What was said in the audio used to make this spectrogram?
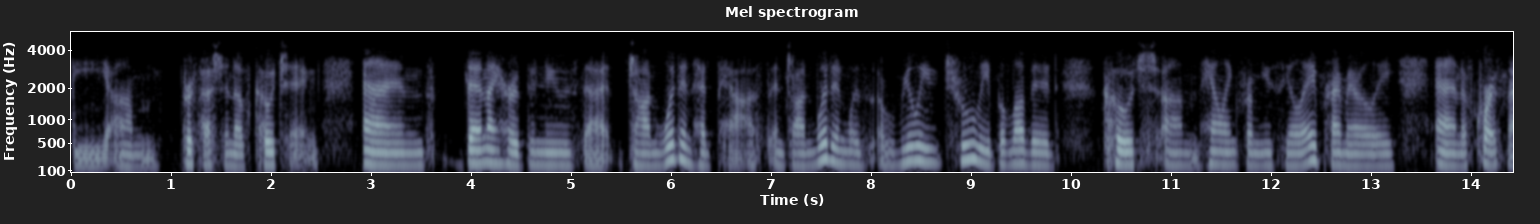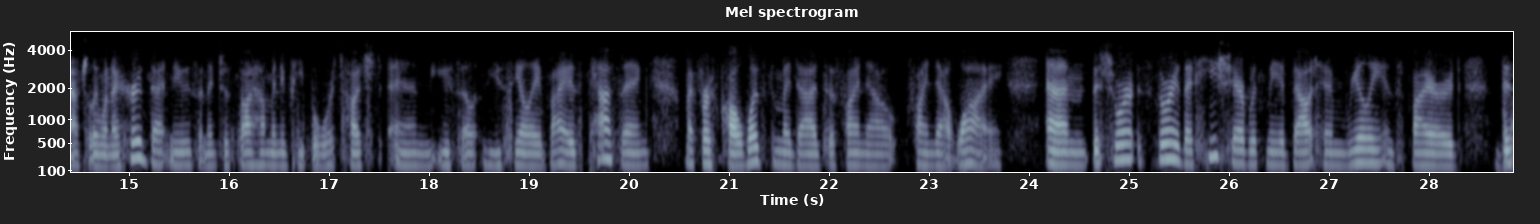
the um, profession of coaching, and then I heard the news that John Wooden had passed, and John Wooden was a really, truly beloved coach, um, hailing from UCLA primarily. And of course, naturally, when I heard that news and I just saw how many people were touched in UCLA by his passing, my first call was to my dad to find out find out why. And the short story that he shared with me about him really inspired this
